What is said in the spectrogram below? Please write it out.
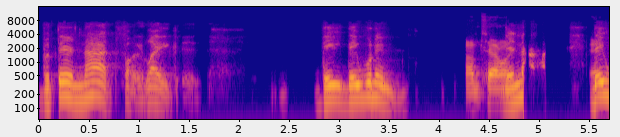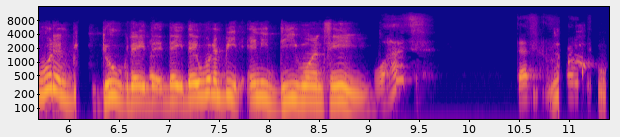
but they're not like they they wouldn't I'm telling they're you. not they wouldn't beat Duke. They they they, they wouldn't beat any D one team. What? That's crazy.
